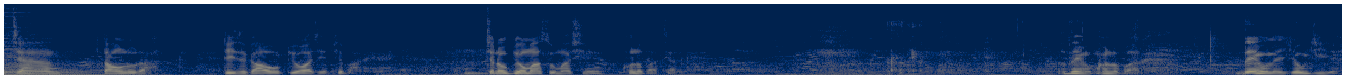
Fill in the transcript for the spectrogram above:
အကြံတောင်းလို့တာဒီစကားကိုပြောရခြင်းဖြစ်ပါတယ် ကျွန်တော်ပြောမှဆိုမှရှိရင်ခွင့်လွှတ်ပါဆရာသခင်အသင်ကိုခွင့်လွှတ်ပါတယ်အသင်ကိုလည်းယုံကြည်တယ်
